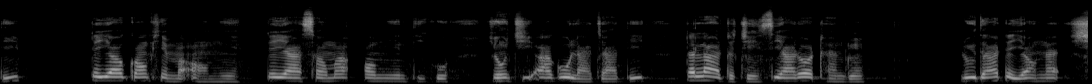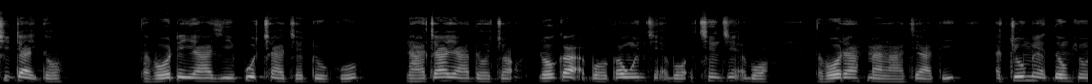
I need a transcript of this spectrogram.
သည်တယောက်ကောင်းဖြစ်မအောင်မြင် တရားဆောင်မအောင်မြင်သည်ကိုယုံကြည်အားကိုးလာကြသည်တလတစ်ချိန်ဆရာတော်ထံတွင် လူသားတစ်ယောက်၌ရှိတိုက်သောသဘောတရားရေးပို့ချချက်တို့ကိုနာကြရသောကြောင့်လောကအပေါ်ပတ်ဝန်းကျင်အပေါ်အချင်းချင်းအပေါ်သဘောထားမှန်လာကြသည်အကျိုးမဲ့သုံးဖြုံ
